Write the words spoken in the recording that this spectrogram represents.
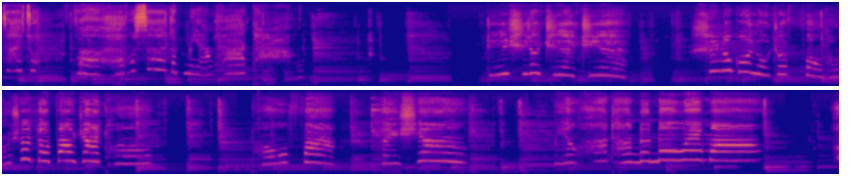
在做粉红色的棉花糖。迪奇的姐姐是那个有着粉红色的爆炸头，头发很像棉花糖的那位吗？哦，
